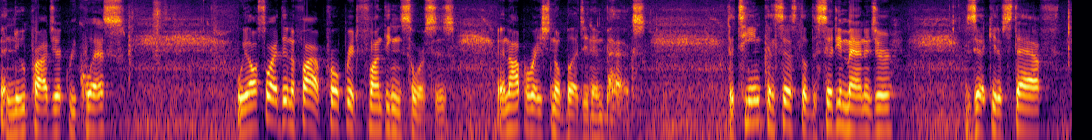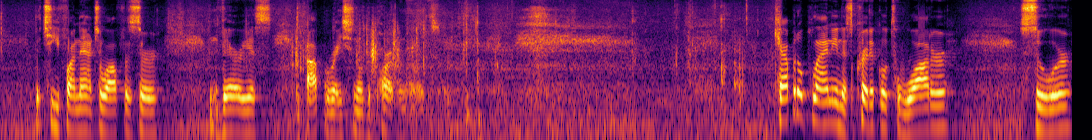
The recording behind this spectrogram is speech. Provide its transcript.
and new project requests. We also identify appropriate funding sources and operational budget impacts. The team consists of the city manager, executive staff, the chief financial officer, and various operational department heads. Capital planning is critical to water, sewer,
